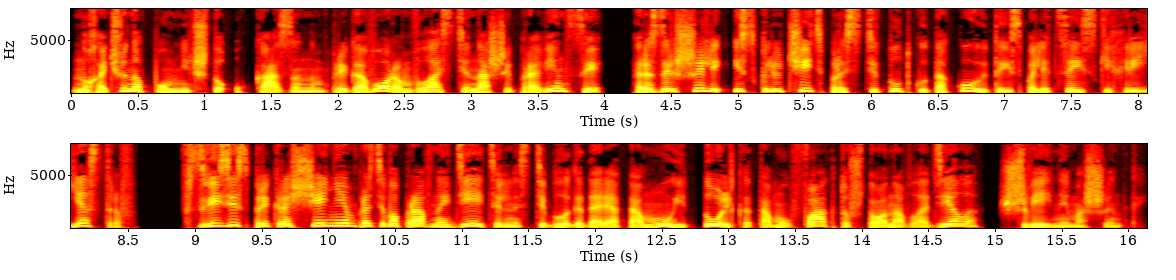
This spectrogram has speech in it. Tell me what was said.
Но хочу напомнить, что указанным приговором власти нашей провинции разрешили исключить проститутку такую-то из полицейских реестров в связи с прекращением противоправной деятельности благодаря тому и только тому факту, что она владела швейной машинкой.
